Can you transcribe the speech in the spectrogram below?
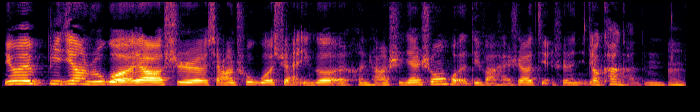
因为毕竟如果要是想要出国，选一个很长时间生活的地方，还是要谨慎一点。要看看的，嗯嗯。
